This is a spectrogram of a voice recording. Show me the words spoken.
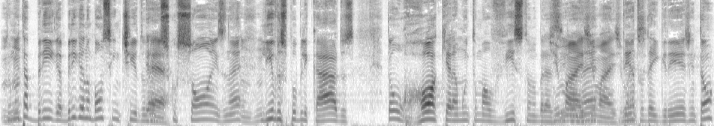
de Uhum. muita briga, briga no bom sentido, né? É. Discussões, né? Uhum. Livros publicados. Então o rock era muito mal visto no Brasil, Demais, né? demais, demais. Dentro da igreja. Então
